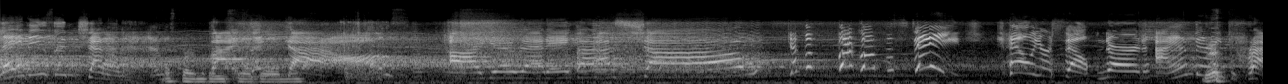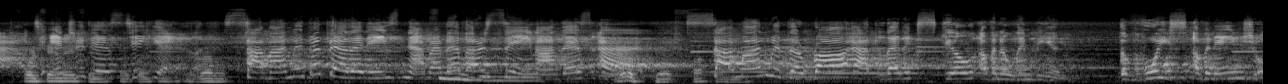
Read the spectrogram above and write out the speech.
Ladies and gentlemen, That's probably another boys Easter and girls, are you ready for a show? Get the fuck off the stage! Kill yourself, nerd! I am very proud to introduce to you is that a- someone with abilities never before seen on this earth. Athletic skill of an Olympian, the voice of an angel,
